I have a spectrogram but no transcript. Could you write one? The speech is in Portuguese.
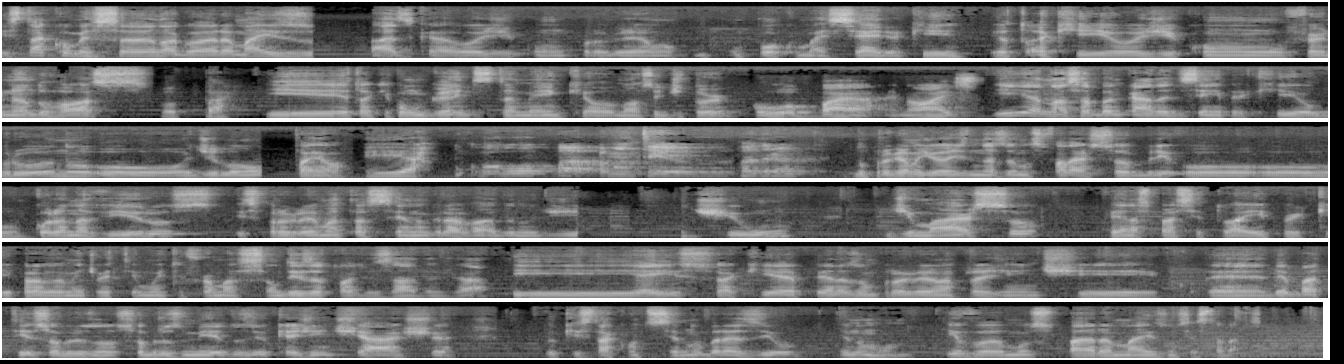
Está começando agora mais um Básica, hoje com um programa um pouco mais sério aqui. Eu tô aqui hoje com o Fernando Ross. Opa. E eu tô aqui com o Gantz também, que é o nosso editor. Opa, é nóis. E a nossa bancada de sempre aqui, o Bruno, o Odilon, o Rafael. Yeah. Opa, pra manter o padrão. No programa de hoje nós vamos falar sobre o, o coronavírus. Esse programa está sendo gravado no dia 21 de março apenas para situar aí, porque provavelmente vai ter muita informação desatualizada já. E é isso, aqui é apenas um programa para a gente é, debater sobre os, sobre os medos e o que a gente acha do que está acontecendo no Brasil e no mundo. E vamos para mais um Sexta Básica.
